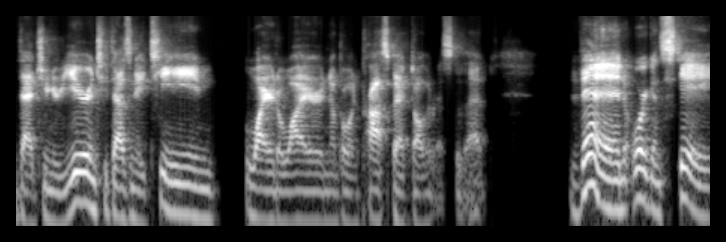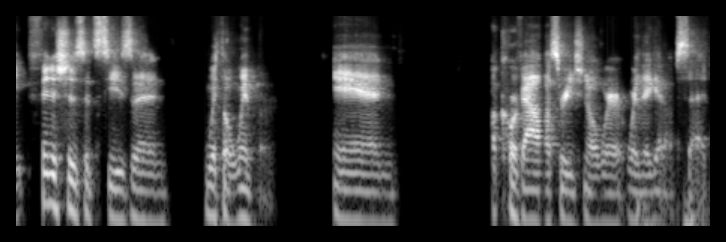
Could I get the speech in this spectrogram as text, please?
that junior year in 2018, wire to wire, number one prospect, all the rest of that. Then Oregon State finishes its season with a whimper in a Corvallis regional where, where they get upset.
